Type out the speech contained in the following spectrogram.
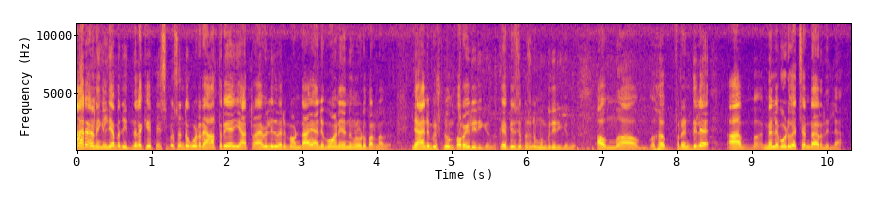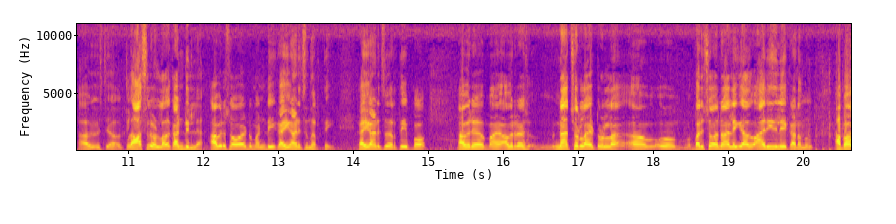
ആരാണെങ്കിലും ഞാൻ പറഞ്ഞു ഇന്നലെ കെ പി സി പ്രസിഡന്റ് കൂടെ രാത്രി ഞാൻ ട്രാവൽ ചെയ്ത് വരുമ്പോൾ ഉണ്ടായ അനുഭവമാണ് ഞാൻ നിങ്ങളോട് പറഞ്ഞത്. ഞാനും വിഷ്ണുവും പുറയിലിരിക്കുന്നു കെ പി സി പ്രസിഡന്റ് മുമ്പിലിരിക്കുന്നു. ഫ്രണ്ടിൽ എം എൽ എ ബോർഡ് വെച്ചിട്ടുണ്ടായിരുന്നില്ല. ക്ലാസ്സിലുള്ളത് കണ്ടില്ല. അവർ സ്വാഭാവികമായിട്ടും വണ്ടി കൈ കാണിച്ച് നിർത്തി. കൈ കാണിച്ച് നിർത്തിയപ്പോൾ അവർ അവരുടെ നാച്ചുറലായിട്ടുള്ള പരിശോധന അല്ലെങ്കിൽ അത് ആ രീതിയിലേക്ക് കടന്നു. അപ്പോൾ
